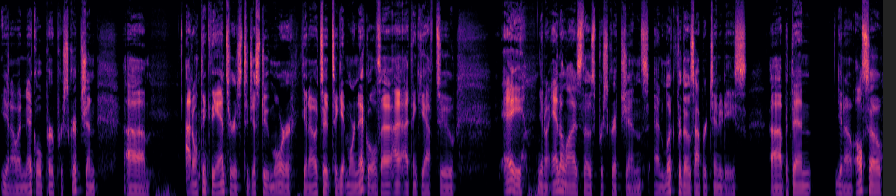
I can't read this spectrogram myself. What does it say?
you know, a nickel per prescription, um, I don't think the answer is to just do more. You know, to to get more nickels. I, I think you have to a you know analyze those prescriptions and look for those opportunities, uh, but then you know also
